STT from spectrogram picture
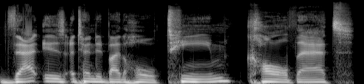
that is attended by the whole team. Call that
